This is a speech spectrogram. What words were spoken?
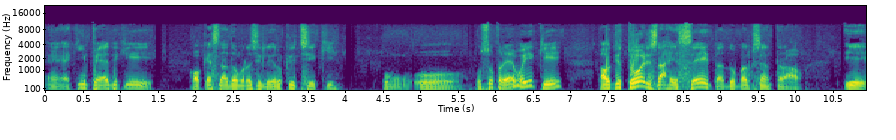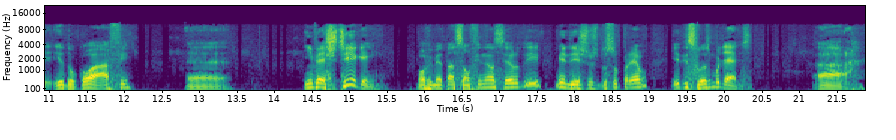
é, que impede que qualquer cidadão brasileiro critique o, o, o, Supremo e que auditores da Receita, do Banco Central e, e do COAF é, investiguem movimentação financeira de ministros do Supremo e de suas mulheres. Ah,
